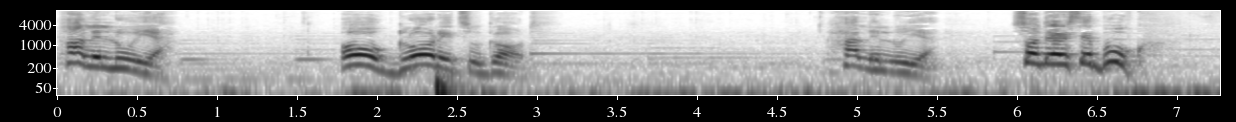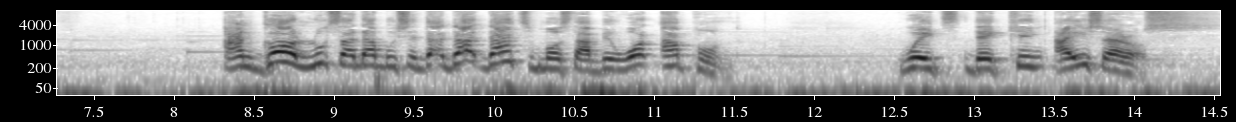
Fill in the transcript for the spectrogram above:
Hallelujah. Oh, glory to God. Hallelujah. So there is a book. And God looks at that book and that, that, that must have been what happened with the king Ahasuerus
